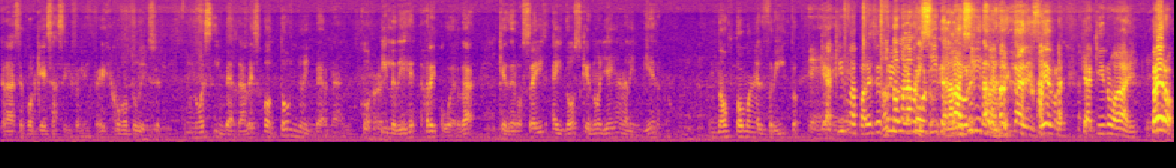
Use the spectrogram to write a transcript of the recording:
Gracias porque es así, Felipe. Es como tú dices, no es invernal, es otoño invernal. Correcto. Y le dije, recuerda que de los seis hay dos que no llegan al invierno. No toman el frito. Que aquí no aparece No frío. toman la brisita, la la brisita. brisita, la brisita de diciembre, que aquí no hay. Pero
